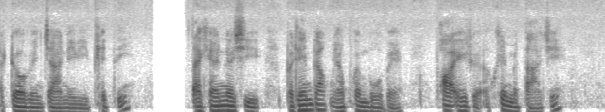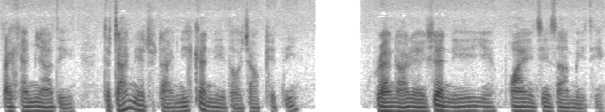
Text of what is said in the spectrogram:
အတော်ပင်ကြာနေပြီဖြစ်သည်တိုက်ခန်းထဲရှိပဒင်းပြောက်များဖွင့်ဖို့ပဲဖွားအေးတွင်အခွင့်မသာချေတိုက်ခန်းများသည်တတိုင်းနဲ့တတိုင်းနီးကပ်နေသောကြောင့်ဖြစ်သည်ရန်ဒါတွင်ရက်နေရင်ဖွားရင်စဉ်းစားမိသည်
